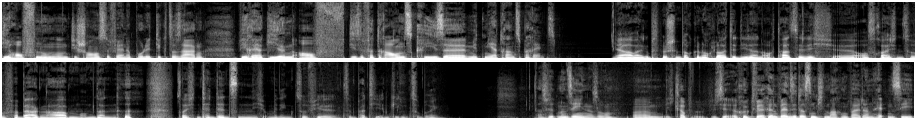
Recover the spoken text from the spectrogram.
die Hoffnung und die Chance für eine Politik zu sagen, wir reagieren auf diese Vertrauenskrise mit mehr Transparenz. Ja, aber da gibt es bestimmt auch genug Leute, die dann auch tatsächlich äh, ausreichend zu verbergen haben, um dann solchen Tendenzen nicht unbedingt zu viel Sympathie entgegenzubringen. Das wird man sehen. Also ähm, ich glaube, rückwirkend werden sie das nicht machen, weil dann hätten sie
